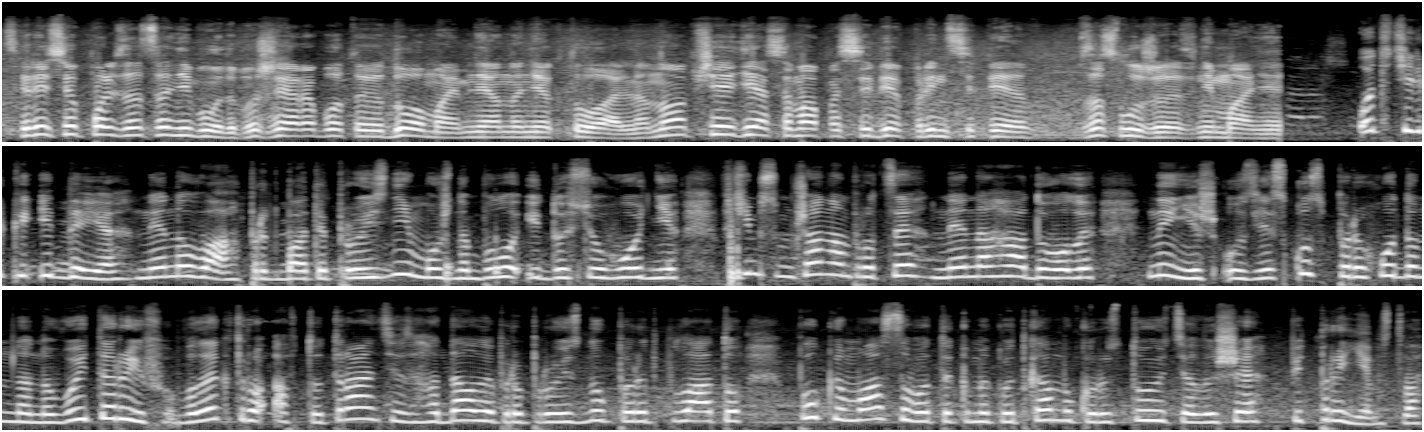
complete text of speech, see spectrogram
скорее всего, пользоваться не буду, потому что я работаю дома, и мне оно не актуально. Но вообще идея сама по себе, в принципе, заслуживает внимания. От тільки ідея не нова. Придбати проїзні можна було і до сьогодні. Втім, сумчанам про це не нагадували. Нині ж у зв'язку з переходом на новий тариф в електроавтотрансі згадали про проїзну передплату, поки масово такими квитками користуються лише підприємства.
